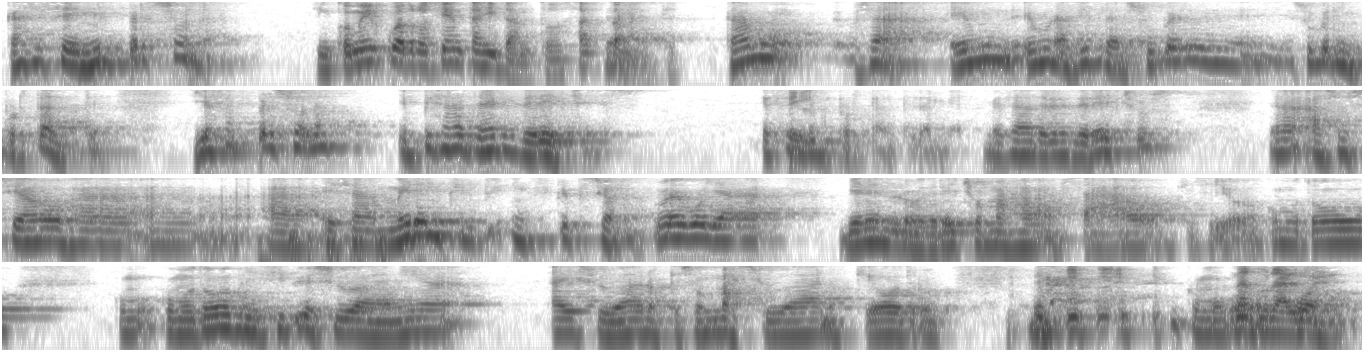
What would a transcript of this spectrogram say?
casi 6.000 personas. 5.400 y tanto, exactamente. estamos, o sea, es, es una cifra súper súper importante. Y esas personas empiezan a tener derechos. Eso es lo importante también. Empiezan a tener derechos asociados a, esa mera inscripción. Luego ya vienen los derechos más avanzados, qué sé yo, como todo, como, todo principio de ciudadanía, hay ciudadanos que son más ciudadanos que otros. naturalmente,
